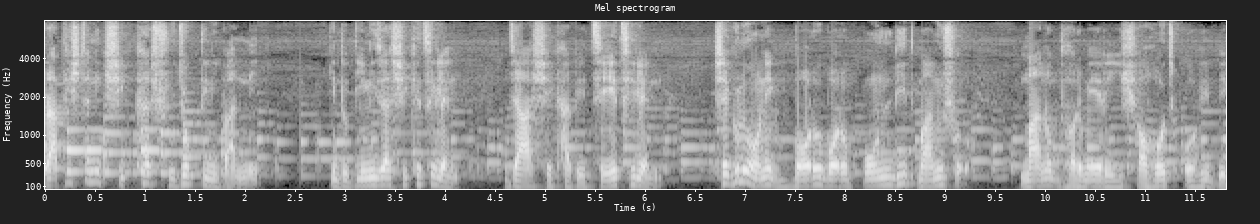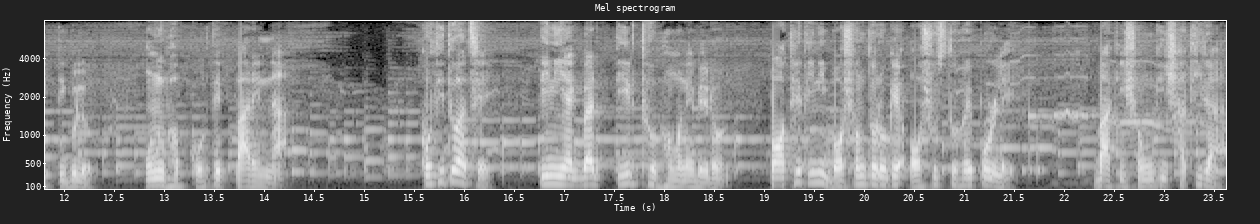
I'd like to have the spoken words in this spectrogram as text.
প্রাতিষ্ঠানিক শিক্ষার সুযোগ তিনি পাননি। কিন্তু তিনি যা শিখেছিলেন, যা শেখাতে চেয়েছিলেন, সেগুলো অনেক বড় বড় পণ্ডিত মানুষও মানব ধর্মের এই সহজ অভিব্যক্তিগুলো অনুভব করতে পারেন না। কথিত আছে, তিনি একবার তীর্থ ভ্রমণে বেরোন। পথে তিনি বসন্ত রোগে অসুস্থ হয়ে পড়লে বাকি সঙ্গী সাথীরা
